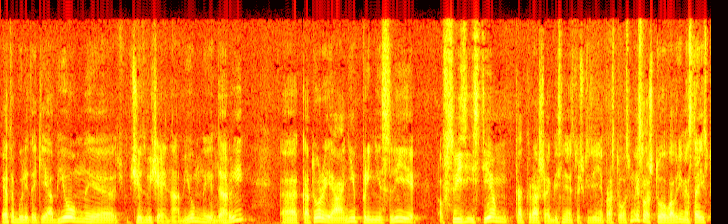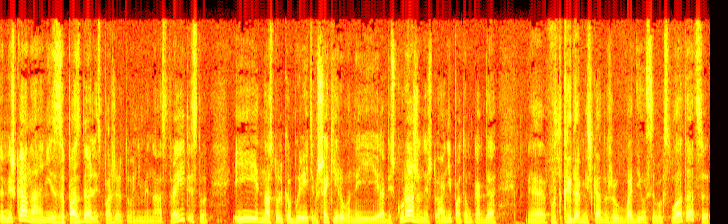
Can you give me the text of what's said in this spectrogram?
Это были такие объемные, чрезвычайно объемные дары, э, которые они принесли в связи с тем, как Раша объясняет с точки зрения простого смысла, что во время строительства Мешкана они запоздали с пожертвованиями на строительство и настолько были этим шокированы и обескуражены, что они потом, когда, э, вот, когда Мешкан уже вводился в эксплуатацию,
